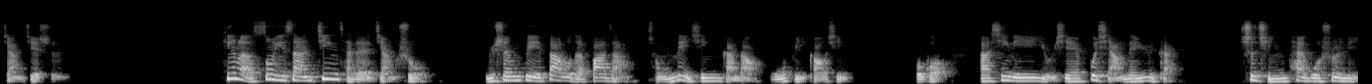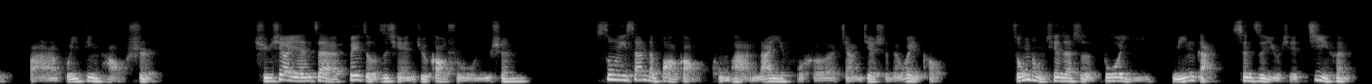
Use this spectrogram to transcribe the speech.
蒋介石。听了宋一山精彩的讲述，余生对大陆的发展从内心感到无比高兴。不过，他心里有些不祥的预感，事情太过顺利反而不一定好事。许孝言在飞走之前就告诉余生，宋一山的报告恐怕难以符合蒋介石的胃口。总统现在是多疑、敏感，甚至有些记恨，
